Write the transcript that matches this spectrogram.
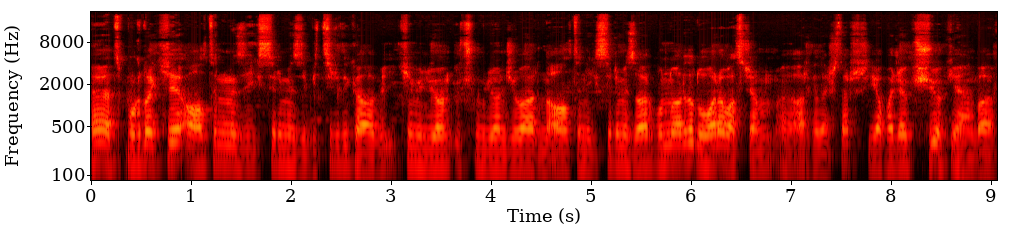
Evet buradaki altınımızı, iksirimizi bitirdik abi. 2 milyon, 3 milyon civarında altın iksirimiz var. Bunları da duvara basacağım e, arkadaşlar. Yapacak bir şey yok yani. Bak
